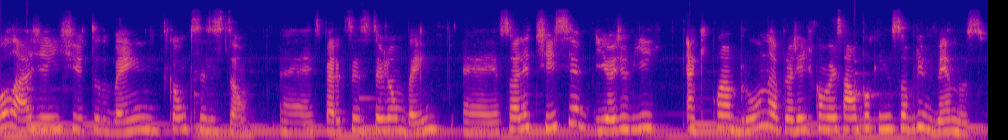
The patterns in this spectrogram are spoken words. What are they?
Olá, gente, tudo bem? Como que vocês estão? É, espero que vocês estejam bem. É, eu sou a Letícia e hoje eu vim aqui com a Bruna para a gente conversar um pouquinho sobre Vênus.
